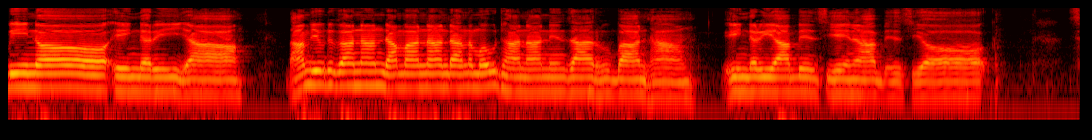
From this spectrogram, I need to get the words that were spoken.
ပိနောဣန္ဒရိယသံယုတကနံဓမ္မာနန္တသမုဋ္ဌာနာနိသရူပနံ ဣန္ဒရိယပစ္စေနာပစ္စယောသ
